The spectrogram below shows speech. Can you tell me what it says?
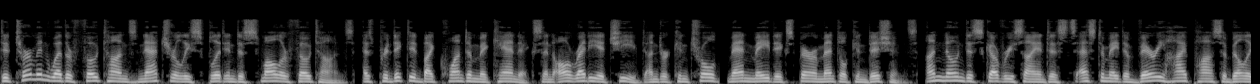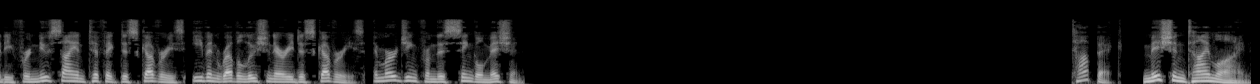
Determine whether photons naturally split into smaller photons, as predicted by quantum mechanics and already achieved under controlled, man-made experimental conditions. Unknown discovery scientists estimate a very high possibility for new scientific discoveries, even revolutionary discoveries, emerging from this single mission. Mission timeline.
